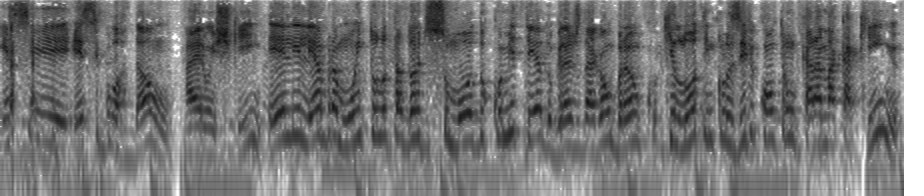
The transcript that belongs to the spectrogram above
Esse, esse gordão, Iron Skin, ele lembra muito o lutador de sumô do comitê, do Grande Dragão Branco, que luta inclusive contra um cara macaquinho,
